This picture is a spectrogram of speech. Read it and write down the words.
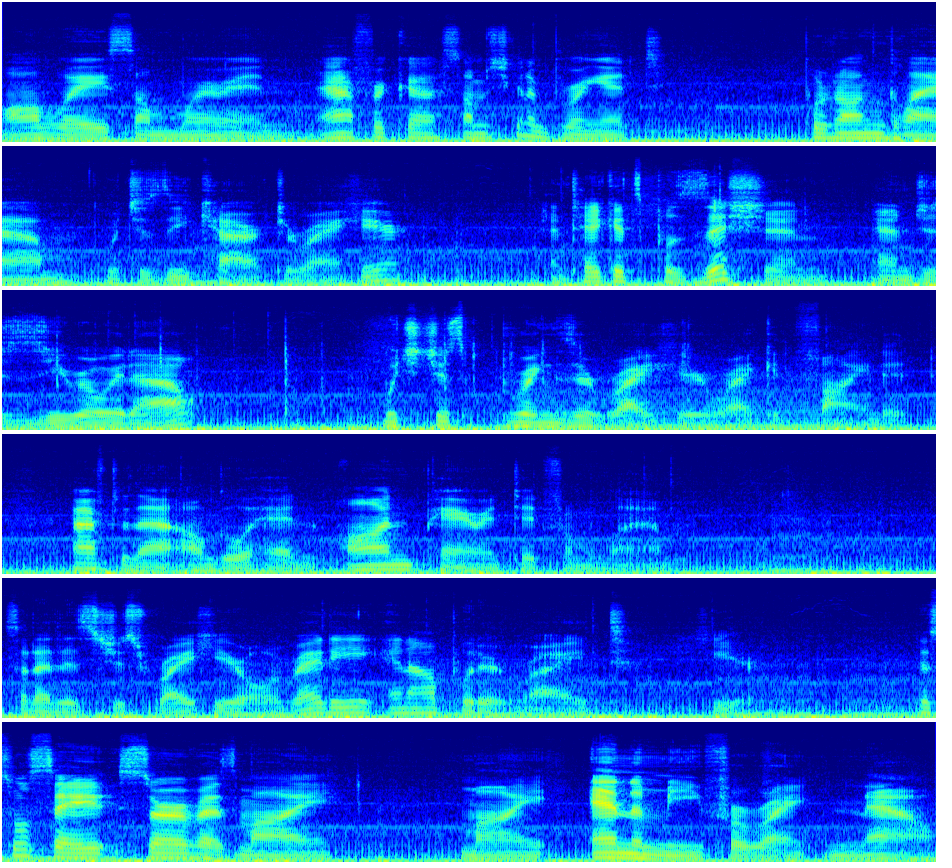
all the way somewhere in Africa. So I'm just going to bring it, put it on glam, which is the character right here, and take its position and just zero it out, which just brings it right here where I can find it. After that, I'll go ahead and unparent it from glam so that it's just right here already, and I'll put it right here. This will say serve as my my enemy for right now.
